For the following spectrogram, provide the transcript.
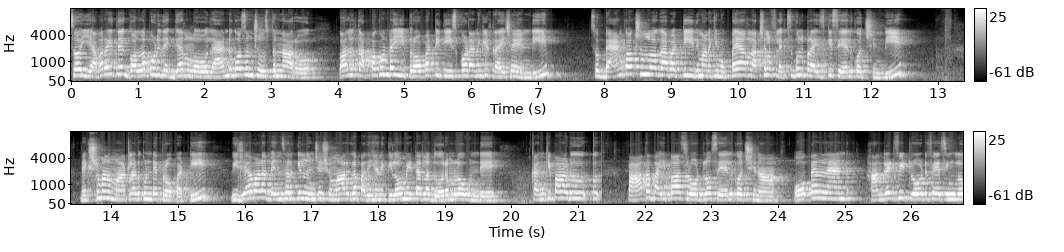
సో ఎవరైతే గొల్లపూడి దగ్గరలో ల్యాండ్ కోసం చూస్తున్నారో వాళ్ళు తప్పకుండా ఈ ప్రాపర్టీ తీసుకోవడానికి ట్రై చేయండి. సో బ్యాంక్ ఆప్షన్లో కాబట్టి ఇది మనకి ముప్పై ఆరు లక్షల ఫ్లెక్సిబుల్ ప్రైస్కి సేల్కి వచ్చింది నెక్స్ట్ మనం మాట్లాడుకుండే ప్రాపర్టీ విజయవాడ బెన్ సర్కిల్ నుంచి సుమారుగా పదిహేను కిలోమీటర్ల దూరంలో ఉండే కంకిపాడు పాత బైపాస్ రోడ్లో సేల్కి వచ్చిన open land hundred feet road ఫేసింగ్లో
